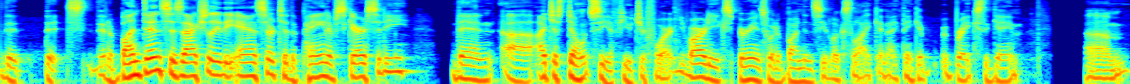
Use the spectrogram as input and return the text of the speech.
that, that, that abundance is actually the answer to the pain of scarcity, then uh, I just don't see a future for it. You've already experienced what abundancy looks like, and I think it, it breaks the game. Um,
